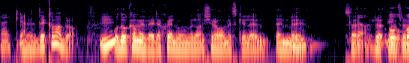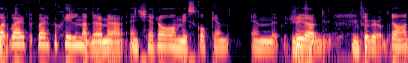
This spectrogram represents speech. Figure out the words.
Verkligen. Det kan vara bra. Mm. Och då kan man välja själv om man vill ha en keramisk eller en, en med Mm. Så Ja. Och vad, vad, är det för, vad är det för skillnad nu mellan en keramisk och en, en röd? Infra, infraröd. Ja,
